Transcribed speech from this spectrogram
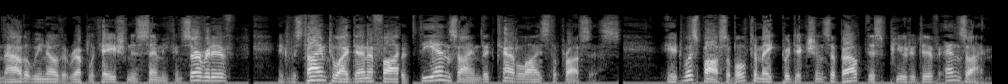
Now that we know that replication is semi-conservative, it was time to identify the enzyme that catalyzed the process. It was possible to make predictions about this putative enzyme.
